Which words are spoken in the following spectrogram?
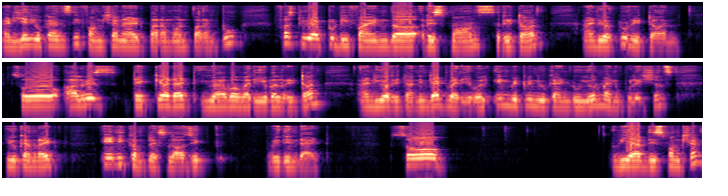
and here you can see function add param1, param2. First you have to define the response return, and you have to return. So always take care that you have a variable return and you are returning that variable. In between you can do your manipulations. You can write any complex logic within that. So we have this function.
